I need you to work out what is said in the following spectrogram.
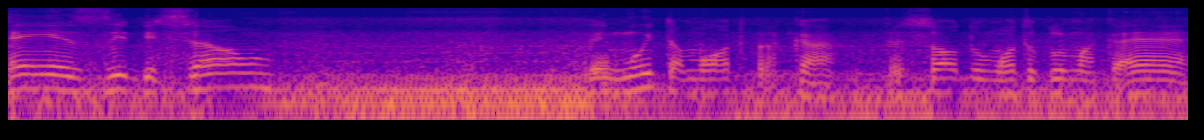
em exibição. Vem muita moto pra cá. O pessoal do Motoclube Macaé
